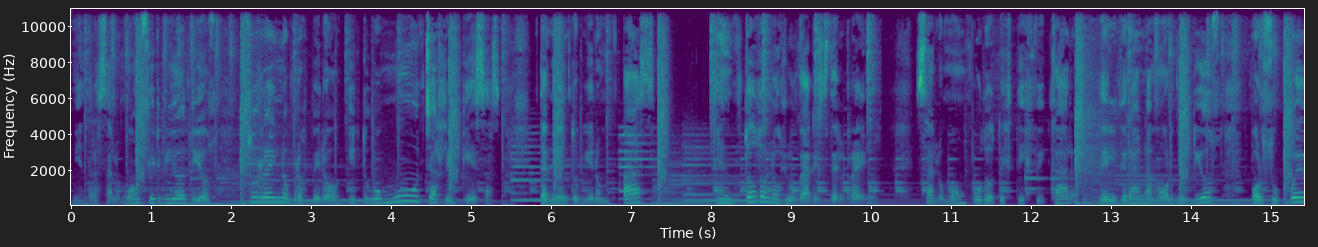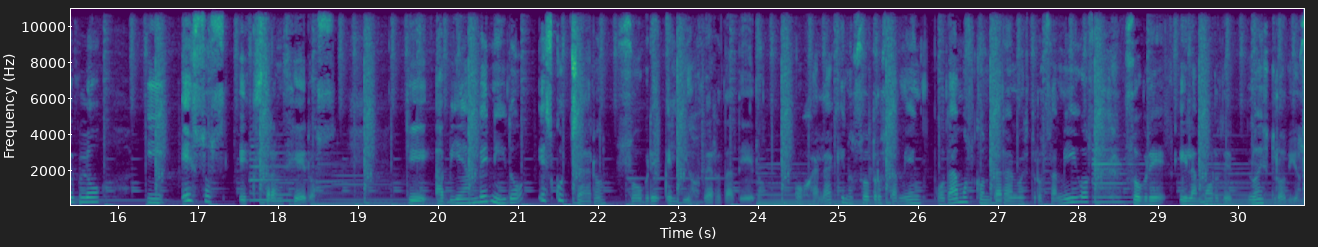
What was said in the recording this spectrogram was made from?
Mientras Salomón sirvió a Dios, su reino prosperó y tuvo muchas riquezas. También tuvieron paz en todos los lugares del reino. Salomón pudo testificar del gran amor de Dios por su pueblo y esos extranjeros que habían venido escucharon sobre el Dios verdadero. Ojalá que nosotros también podamos contar a nuestros amigos sobre el amor de nuestro Dios.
